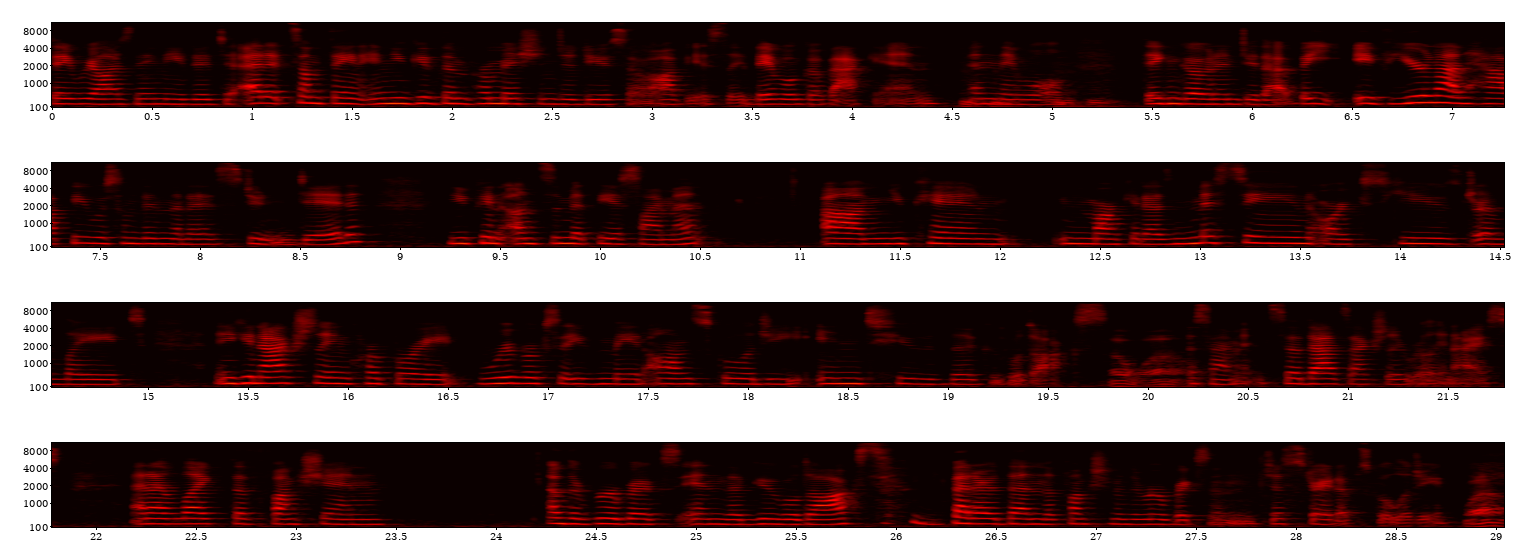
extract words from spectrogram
they realize they needed to edit something and you give them permission to do so obviously they will go back in and they will they can go in and do that but if you're not happy with something that a student did you can unsubmit the assignment um, you can mark it as missing or excused or late and you can actually incorporate rubrics that you've made on schoology into the google docs Oh wow. assignment. So that's actually really nice. And I like the function of the rubrics in the Google Docs better than the function of the rubrics in just straight up Schoology. Wow.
